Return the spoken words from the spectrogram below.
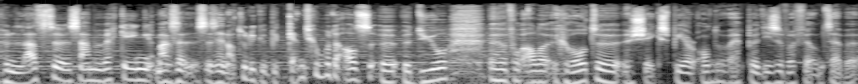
hun laatste samenwerking. Maar ze, ze zijn natuurlijk bekend geworden als uh, duo uh, voor alle grote Shakespeare-onderwerpen die ze verfilmd hebben.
